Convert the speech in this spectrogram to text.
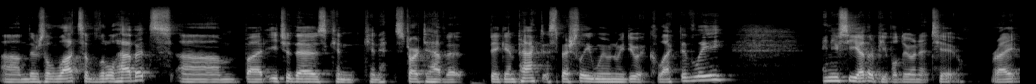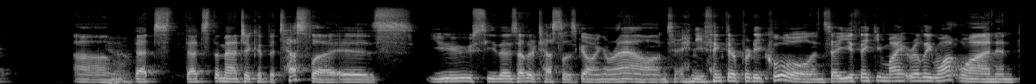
Um, there's a lots of little habits, um, but each of those can can start to have a big impact, especially when we do it collectively. And you see other people doing it too, right? Um, yeah. That's that's the magic of the Tesla is you see those other Teslas going around and you think they're pretty cool, and so you think you might really want one, and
